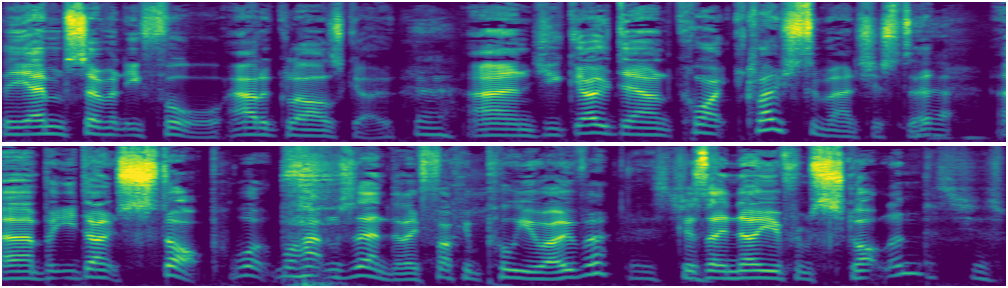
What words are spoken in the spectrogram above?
the M74 out of Glasgow Yeah. and you go down quite close to Manchester, uh, but you don't stop? What what happens then? Do they fucking pull you over because they know you're from Scotland? it's just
